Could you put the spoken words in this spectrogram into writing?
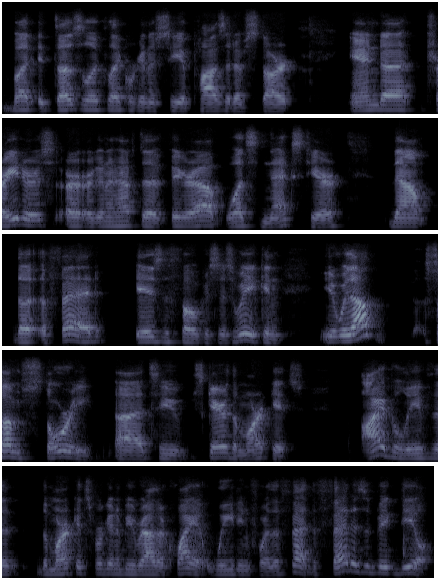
but it does look like we're going to see a positive start and uh, traders are, are going to have to figure out what's next here. Now, the, the Fed is the focus this week, and you know, without some story uh, to scare the markets, I believe that the markets were going to be rather quiet, waiting for the Fed. The Fed is a big deal,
